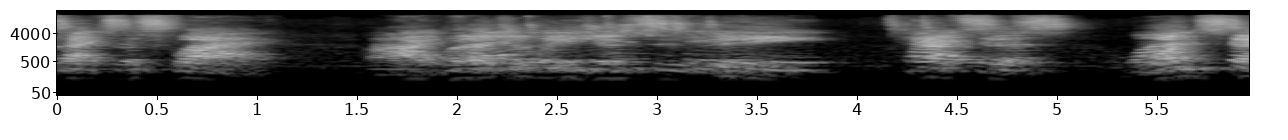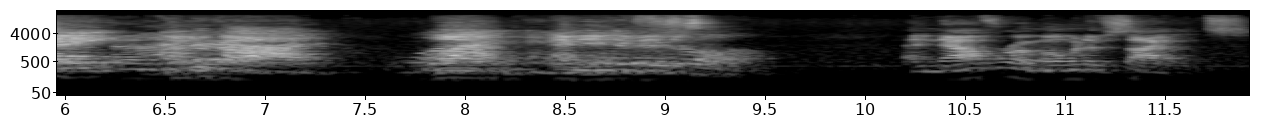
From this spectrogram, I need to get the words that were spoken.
Texas flag. I pledge allegiance to thee, Texas, one state under God, one and indivisible. And now for a moment of silence.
